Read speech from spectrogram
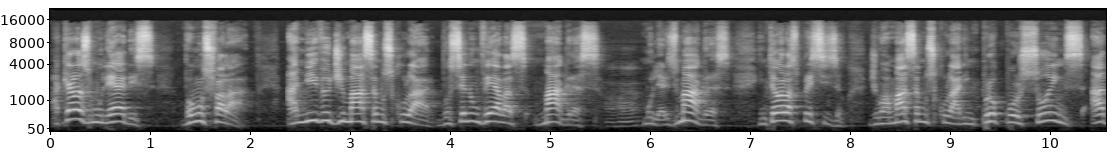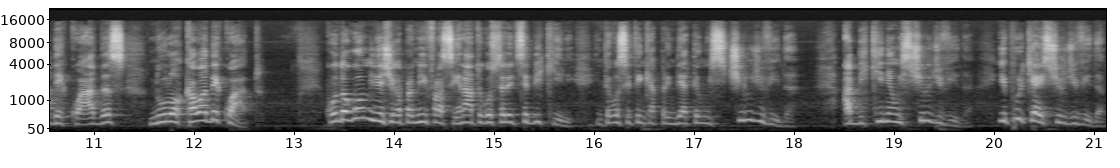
Aquelas mulheres, vamos falar, a nível de massa muscular, você não vê elas magras? Mulheres magras. Então elas precisam de uma massa muscular em proporções adequadas no local adequado. Quando alguma menina chega pra mim e fala assim, Renato, eu gostaria de ser biquíni. Então você tem que aprender a ter um estilo de vida. A biquíni é um estilo de vida. E por que é estilo de vida?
